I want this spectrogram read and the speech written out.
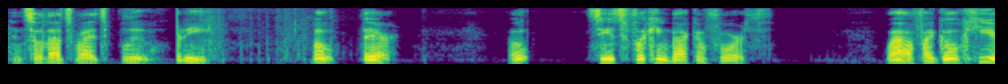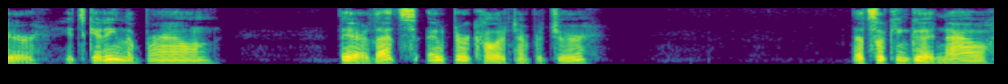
and so that's why it's blue. Pretty Oh, there. See it's flicking back and forth. Wow, if I go here, it's getting the brown. There, that's outdoor color temperature. That's looking good. Now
